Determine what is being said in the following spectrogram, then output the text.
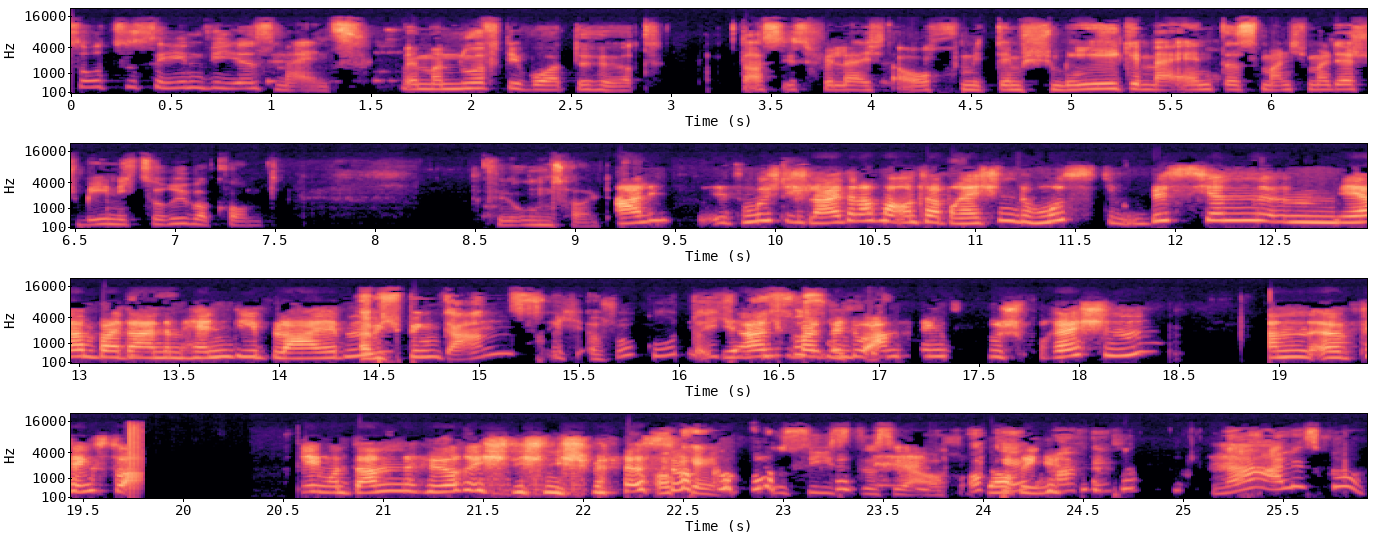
so zu sehen, wie ihr es meint, wenn man nur auf die Worte hört. Das ist vielleicht auch mit dem Schmäh gemeint, dass manchmal der Schmäh nicht so rüberkommt für uns halt. Alice, jetzt muss ich dich leider nochmal unterbrechen. Du musst ein bisschen ähm, mehr bei deinem Handy bleiben. Aber ich bin ganz, ich, also gut. Ich, ja, ich weil wenn du anfängst zu sprechen, dann äh, fängst du an und dann höre ich dich nicht mehr so Okay, gut. du siehst das ja auch. Okay, ich. Na, alles gut.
